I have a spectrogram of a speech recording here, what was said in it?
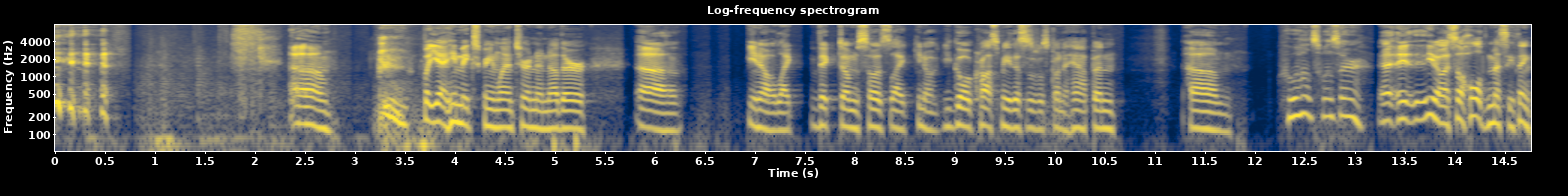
um, but yeah, he makes Green Lantern another, uh, you know, like victim. So it's like you know, you go across me, this is what's going to happen. Um, who else was there? Uh, it- you know, it's a whole messy thing.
